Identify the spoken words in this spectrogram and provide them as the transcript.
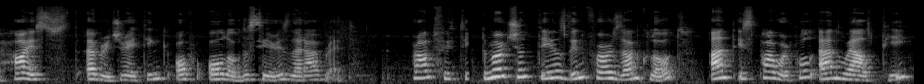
highest average rating of all of the series that I've read. Prompt 50. The merchant deals in furs and cloth and is powerful and wealthy.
